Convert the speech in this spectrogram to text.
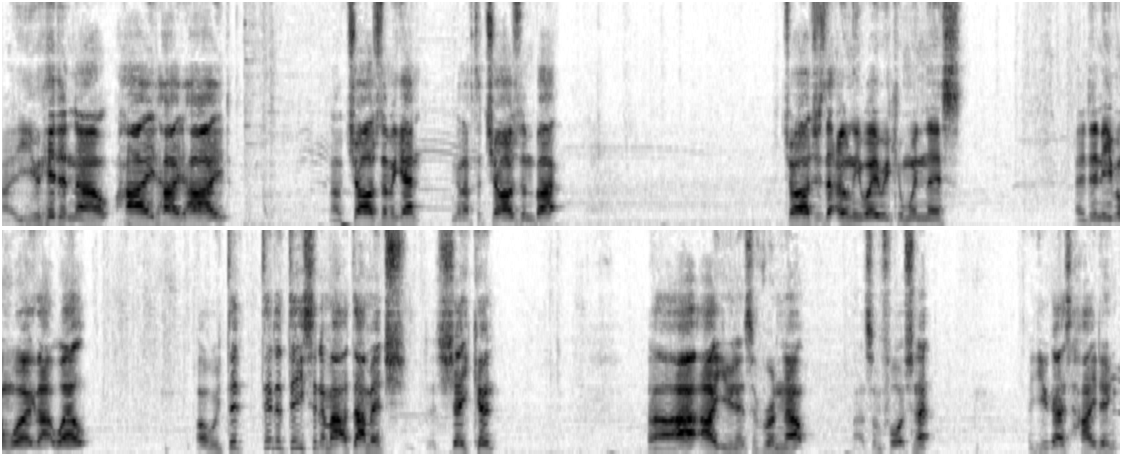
Right, are you hidden now? Hide, hide, hide. Now charge them again. I'm going to have to charge them back. Charge is the only way we can win this. And it didn't even work that well. Oh, we did did a decent amount of damage. It's shaken. Uh, our, our units have run out. That's unfortunate. Are you guys hiding?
